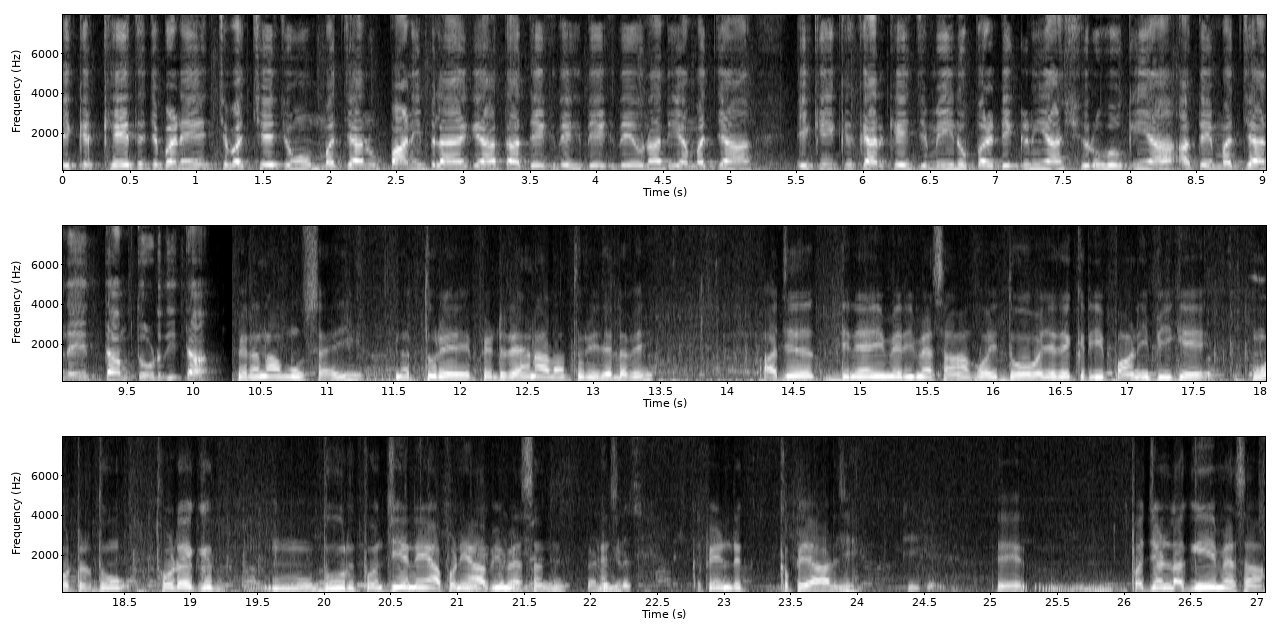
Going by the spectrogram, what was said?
ਇੱਕ ਖੇਤ 'ਚ ਬਣੇ ਚਵੱਚੇ 'ਚੋਂ ਮੱਝਾਂ ਨੂੰ ਪਾਣੀ ਪਿਲਾਇਆ ਗਿਆ। ਤਾਂ ਦੇਖਦੇ ਹੀ ਦੇਖਦੇ ਉਹਨਾਂ ਦੀਆਂ ਮੱਝਾਂ ਇੱਕ ਇੱਕ ਕਰਕੇ ਜ਼ਮੀਨ ਉੱਪਰ ਡਿੱਗਣੀਆਂ ਸ਼ੁਰੂ ਹੋ ਗਈਆਂ ਅਤੇ ਮੱਝਾਂ ਨੇ ਦਮ ਤੋੜ ਦਿੱਤਾ। ਮੇਰਾ ਨਾਮ ਮੂਸਾ ਹੈ ਜੀ। ਮੈਂ ਧੁਰੇ ਪਿੰਡ ਰਹਿਣ ਵਾਲਾ ਧੁਰੀ ਦੇ ਲਵੇ। ਅੱਜ ਦਿਨੇ ਜੀ ਮੇਰੀ ਮੈਂ ਸਾਹ ਕੋਈ 2 ਵਜੇ ਦੇ ਕਰੀਬ ਪਾਣੀ ਪੀ ਕੇ ਮੋਟਰ ਤੋਂ ਥੋੜੇ ਦੂਰ ਪਹੁੰਚੇ ਨੇ ਆਪਣੇ ਆਪ ਹੀ ਮੈਂ ਸੰਗ ਪਿੰਡ ਕਪਿਆਲ ਜੀ। ਠੀਕ ਹੈ ਜੀ। ਤੇ ਭੱਜਣ ਲੱਗ ਗਈ ਮੈਂ ਸਾਹ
